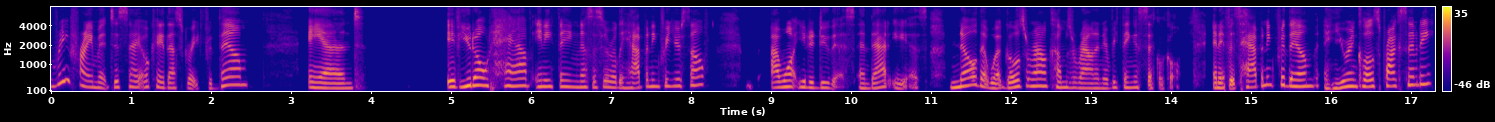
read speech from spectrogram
reframe it to say, okay, that's great for them. And if you don't have anything necessarily happening for yourself, I want you to do this, and that is know that what goes around comes around and everything is cyclical. And if it's happening for them and you're in close proximity,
